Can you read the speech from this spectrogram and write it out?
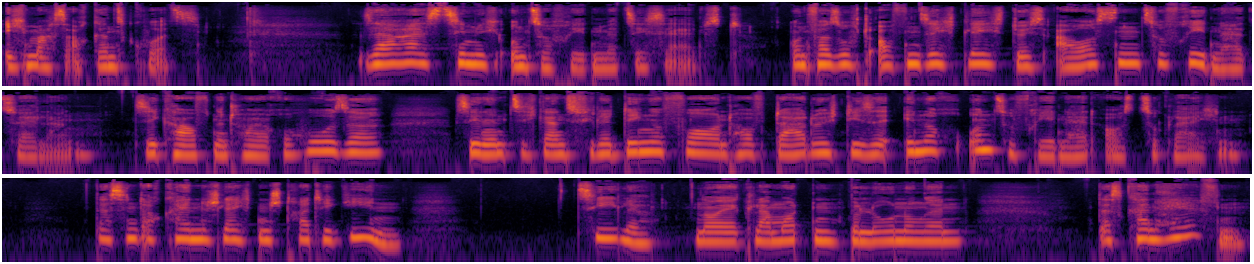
Ich mach's auch ganz kurz. Sarah ist ziemlich unzufrieden mit sich selbst und versucht offensichtlich durchs Außen Zufriedenheit zu erlangen. Sie kauft eine teure Hose, sie nimmt sich ganz viele Dinge vor und hofft dadurch, diese innere Unzufriedenheit auszugleichen. Das sind auch keine schlechten Strategien. Ziele, neue Klamotten, Belohnungen, das kann helfen.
